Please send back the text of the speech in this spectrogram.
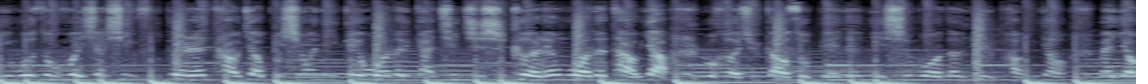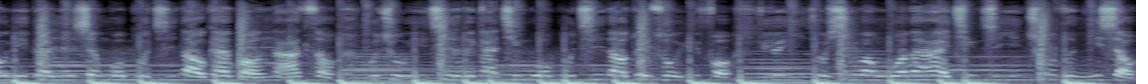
你？我总会向幸福的人讨教，不希望你给我的感情只是可怜我的讨要。如何去告诉别人你是我的女朋友？没有你的人生，我不知道该往哪走。付出一次的感情，我不知道对错与否，却依旧希望我的爱情只因出自你手。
